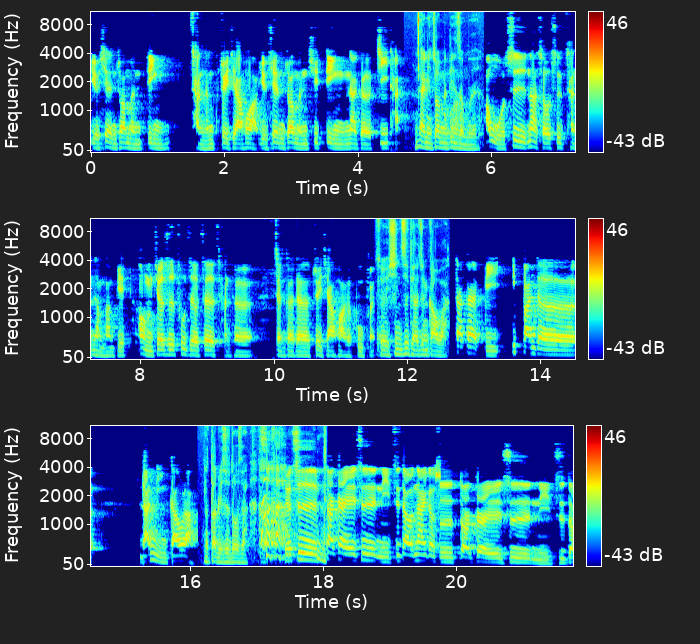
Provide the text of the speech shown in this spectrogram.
有些人专门定产能最佳化，有些人专门去定那个机台。那你专门定什么的？啊，我是那时候是厂长旁边，啊，我们就是负责这厂的。整个的最佳化的部分，所以薪资条件高吧？大概比一般的蓝领高啦。那到底是多少？就是大概是你知道那个是大概是你知道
